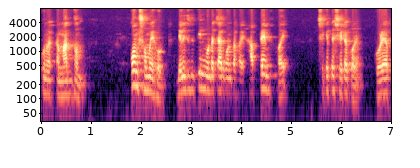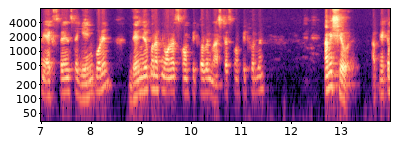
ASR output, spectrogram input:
কোনো একটা মাধ্যম কম সময় হোক ডেলি যদি তিন ঘণ্টা, চার ঘণ্টা হয় হাফ টাইম হয়, সেক্ষেত্রে সেটা করেন। করে আপনি এক্সপিরিয়েন্সটা গেইন করেন দেন যখন আপনি অনার্স কমপ্লিট করবেন মাস্টার্স কমপ্লিট করবেন, আমি শিওর আপনি একটা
